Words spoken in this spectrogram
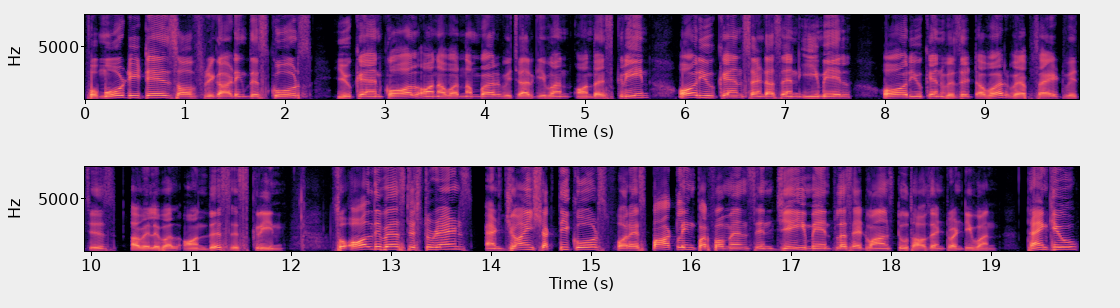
For more details of regarding this course, you can call on our number which are given on the screen or you can send us an email or you can visit our website which is available on this screen. So all the best students and join Shakti course for a sparkling performance in JEE Main Plus Advanced 2021. Thank you.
